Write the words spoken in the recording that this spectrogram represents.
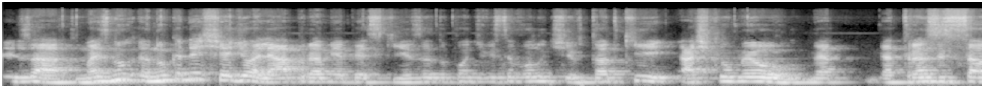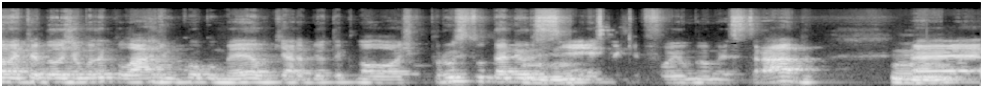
Exato, mas nu, eu nunca deixei de olhar para a minha pesquisa do ponto de vista evolutivo, tanto que acho que o meu minha, minha transição entre a biologia molecular de um cogumelo, que era biotecnológico, para o estudo da neurociência, uhum. que foi o meu mestrado, uhum. é,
